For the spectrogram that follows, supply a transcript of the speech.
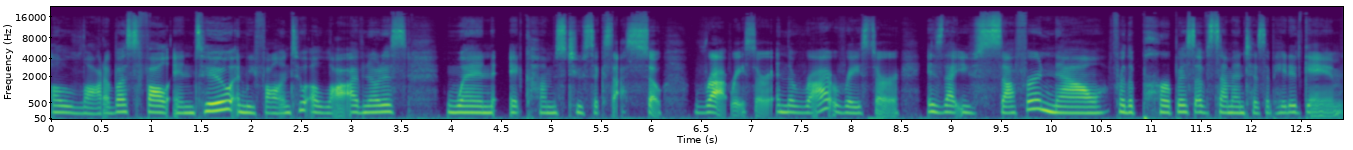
a lot of us fall into, and we fall into a lot. I've noticed when it comes to success. So, rat racer. And the rat racer is that you suffer now for the purpose of some anticipated gain.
